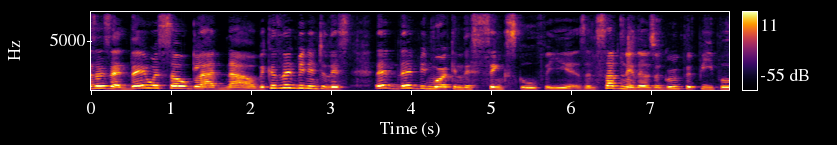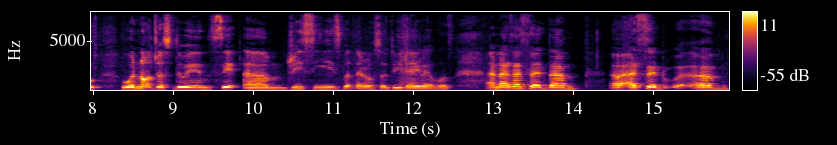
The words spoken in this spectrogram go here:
as I said, they were so glad now because they'd been into this. They'd, they'd been working this sink school for years, and suddenly there was a group of people who were not just doing um, GCs, but they're also doing A levels. And as I said. Um, uh, I said, um,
